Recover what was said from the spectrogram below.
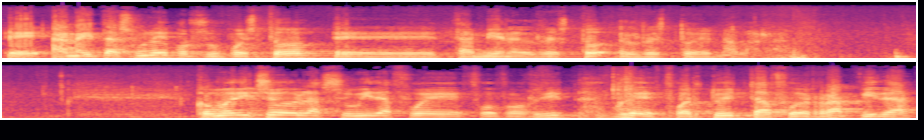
eh, y, por supuesto, eh, también el resto, el resto de Navarra. Como he dicho, la subida fue, fortuita, fue rápida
